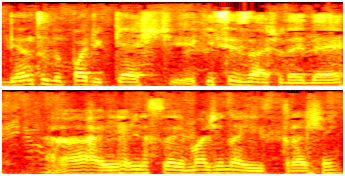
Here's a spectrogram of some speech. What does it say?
dentro do podcast. O que vocês acham da ideia? Ah, é isso aí, imagina aí, trash, hein?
